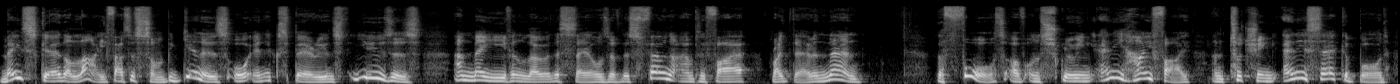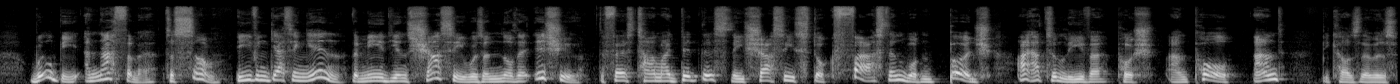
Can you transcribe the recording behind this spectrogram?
may scare the life out of some beginners or inexperienced users and may even lower the sales of this phono amplifier right there and then. The thought of unscrewing any hi-fi and touching any circuit board will be anathema to some. Even getting in the median's chassis was another issue. The first time I did this, the chassis stuck fast and wouldn't budge. I had to lever, push and pull, and because there was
